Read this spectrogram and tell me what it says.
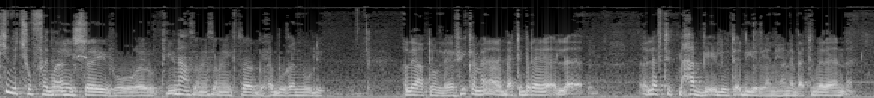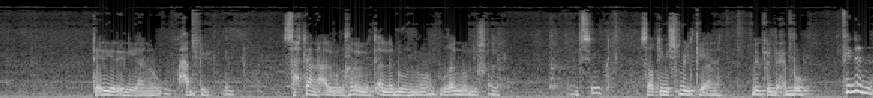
كيف بتشوف هدول؟ معين سيف وغيره. كثير نعم. كمان كمان كتار بيحبوا يغنوا لي. الله يعطيهم العافية. كمان أنا بعتبرها لفتة محبة إلي وتقدير يعني. أنا بعتبرها أنا تقدير إلي يعني ومحبة صحتان عقلهم خلوا يتقلدوني ويغنوا لي شغلة. نسيت. صوتي مش ملكي يعني. ملك اللي بحبوه. فينا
